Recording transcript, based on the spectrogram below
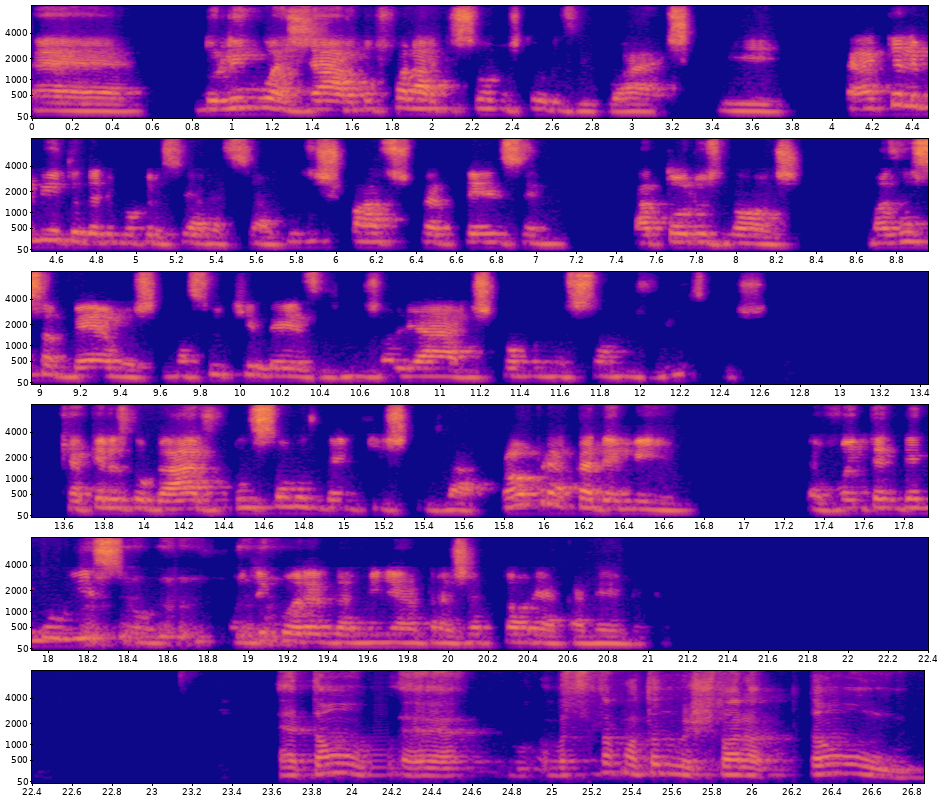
é, no linguajar, no falar que somos todos iguais, que é aquele mito da democracia racial, que os espaços pertencem a todos nós, mas nós sabemos, nas sutilezas, nos olhares, como nós somos vistos, que aqueles lugares não somos bem vistos da própria academia. Eu vou entendendo isso no decorrer da minha trajetória acadêmica. Então, é, você está contando uma história tão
